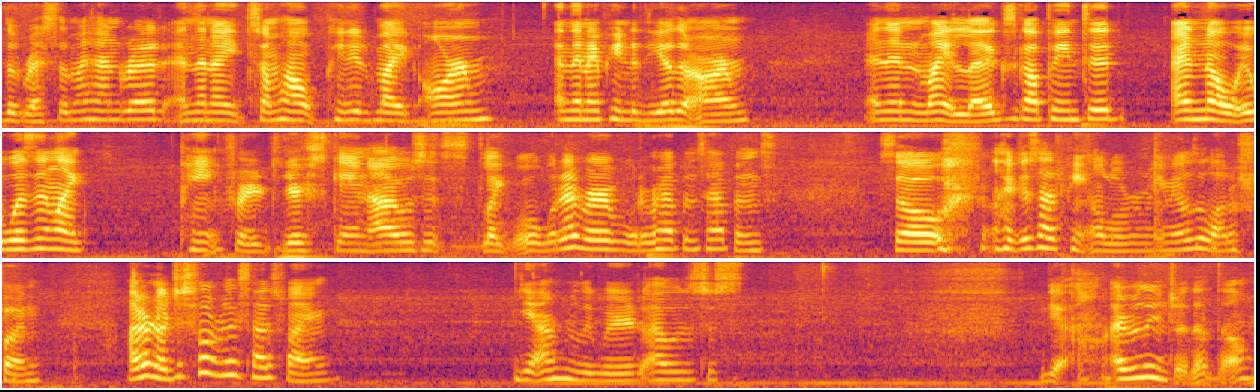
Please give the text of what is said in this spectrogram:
the rest of my hand red, and then I somehow painted my arm, and then I painted the other arm, and then my legs got painted. I know it wasn't like paint for your skin. I was just like, well, whatever, whatever happens, happens. So I just had paint all over me, and it was a lot of fun. I don't know, just felt really satisfying. Yeah, I'm really weird. I was just. Yeah, I really enjoyed that though.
